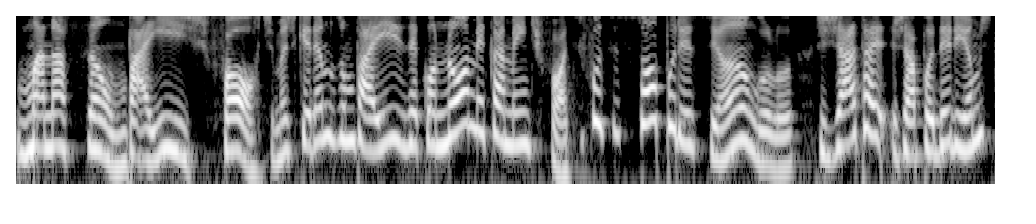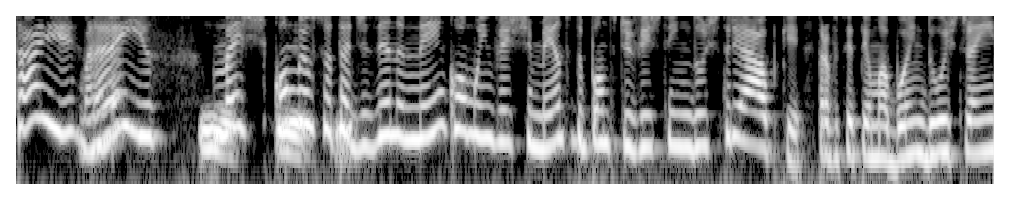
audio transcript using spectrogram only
uma nação, um país forte, mas queremos um país economicamente forte. Se fosse só por esse ângulo, já, tá, já poderíamos estar tá aí. Mas né? nem isso. isso mas, como isso, o senhor está dizendo, nem como investimento do ponto de vista industrial, porque para você ter uma boa indústria em,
